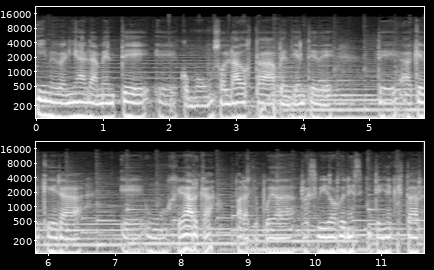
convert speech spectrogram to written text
Y me venía a la mente eh, como un soldado está pendiente de, aquel que era eh, un jerarca para que pueda recibir órdenes y tenía que estar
